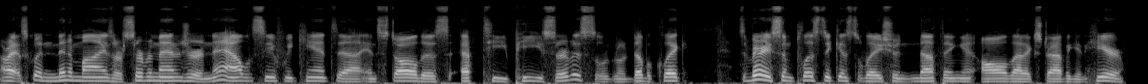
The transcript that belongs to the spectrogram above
All right, let's go ahead and minimize our server manager. And now let's see if we can't uh, install this FTP service. So we're going to double click. It's a very simplistic installation, nothing all that extravagant here.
